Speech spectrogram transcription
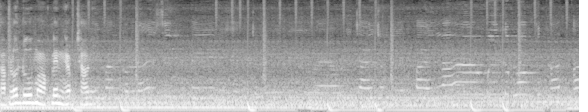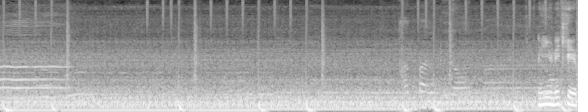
ขับรถดูหมอกเล่นครับเช้านี้นี่อยู่ในเขต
